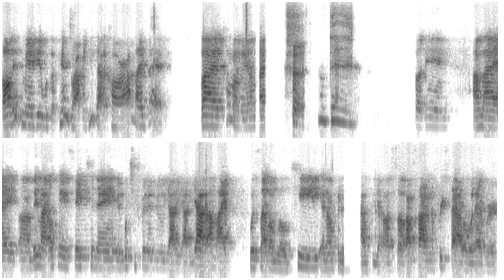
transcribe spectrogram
all this man did was a pin drop, and he got a car. I'm like that. Like, come on, man. Like, I'm dead. so then I'm like, um, they like, okay, state your name and what you finna do, yada yada yada. I'm like, what's up? I'm low key, and I'm finna out for y'all. So I'm starting to freestyle or whatever.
